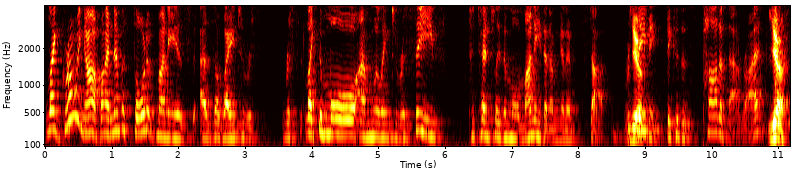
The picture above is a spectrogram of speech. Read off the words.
like growing up i never thought of money as as a way to rec- like the more i'm willing to receive potentially the more money that i'm going to start Yeah. receiving because it's part of that right yeah,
